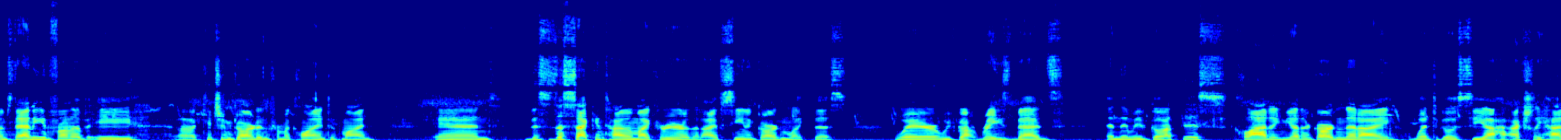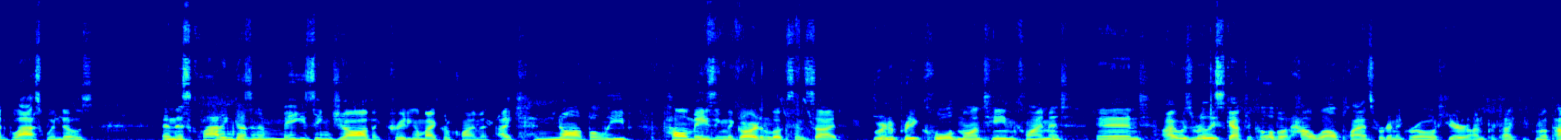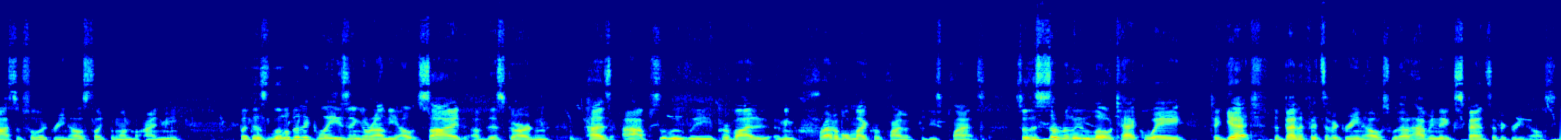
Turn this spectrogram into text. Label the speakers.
Speaker 1: I'm standing in front of a uh, kitchen garden from a client of mine, and this is the second time in my career that I've seen a garden like this, where we've got raised beds, and then we've got this cladding. The other garden that I went to go see I actually had glass windows, and this cladding does an amazing job at creating a microclimate. I cannot believe how amazing the garden looks inside. We're in a pretty cold montane climate, and I was really skeptical about how well plants were gonna grow out here unprotected from a passive solar greenhouse like the one behind me. But this little bit of glazing around the outside of this garden has absolutely provided an incredible microclimate for these plants. So this is a really low-tech way to get the benefits of a greenhouse without having the expense of a greenhouse.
